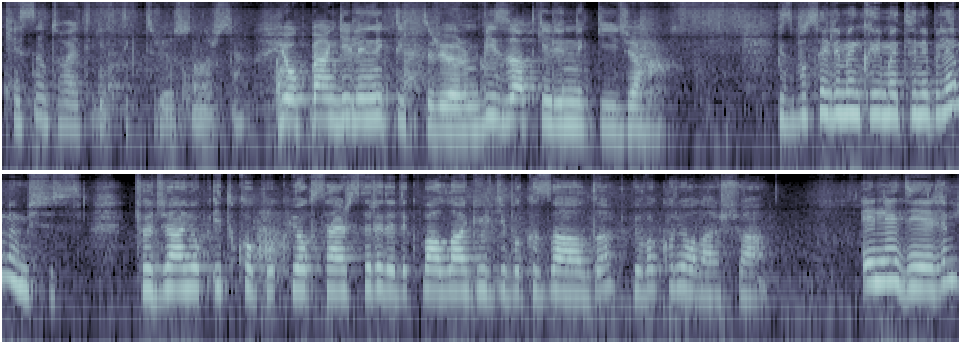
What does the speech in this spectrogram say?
Kesin tuvalete gidip diktiriyorsundur sen. Yok ben gelinlik diktiriyorum. Bizzat gelinlik giyeceğim. Biz bu Selim'in kıymetini bilememişiz. Çocuğa yok it kopuk, yok serseri dedik. Vallahi gül gibi kızı aldı. Yuva kuruyorlar şu an. E ne diyelim?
